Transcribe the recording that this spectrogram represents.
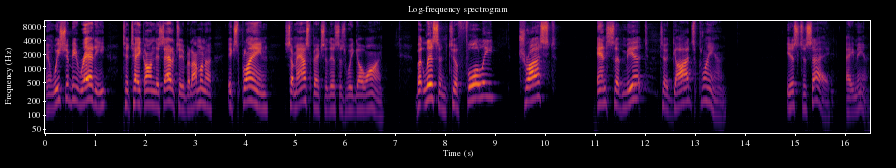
And we should be ready to take on this attitude, but I'm going to explain some aspects of this as we go on. But listen, to fully trust and submit to God's plan is to say, Amen.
